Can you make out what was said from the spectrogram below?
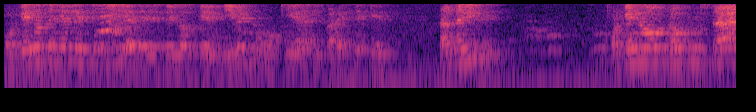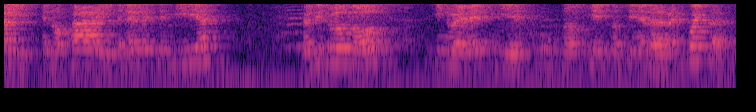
¿Por qué no tenerles envidia de, de los que viven como quieran y parece que están felices? ¿Por qué no, no frustrar y enojar y tenerles envidia? Versículos 2 y 9 y 10 nos, nos tiene la respuesta.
